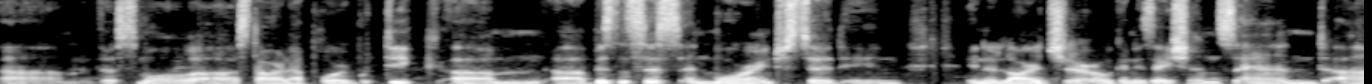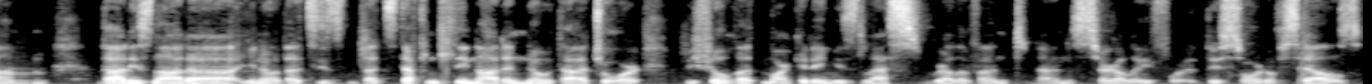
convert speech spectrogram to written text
um, the small uh, startup or boutique um, uh, businesses, and more interested in in a larger organizations and um, that is not a you know that is that's definitely not a no touch or we feel that marketing is less relevant necessarily for this sort of sales.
